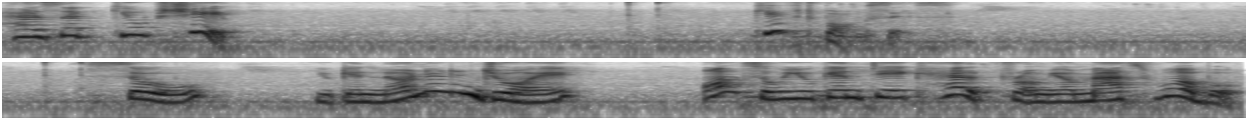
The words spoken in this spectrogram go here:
has a cube shape. Gift boxes. So, you can learn and enjoy also, you can take help from your maths workbook,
